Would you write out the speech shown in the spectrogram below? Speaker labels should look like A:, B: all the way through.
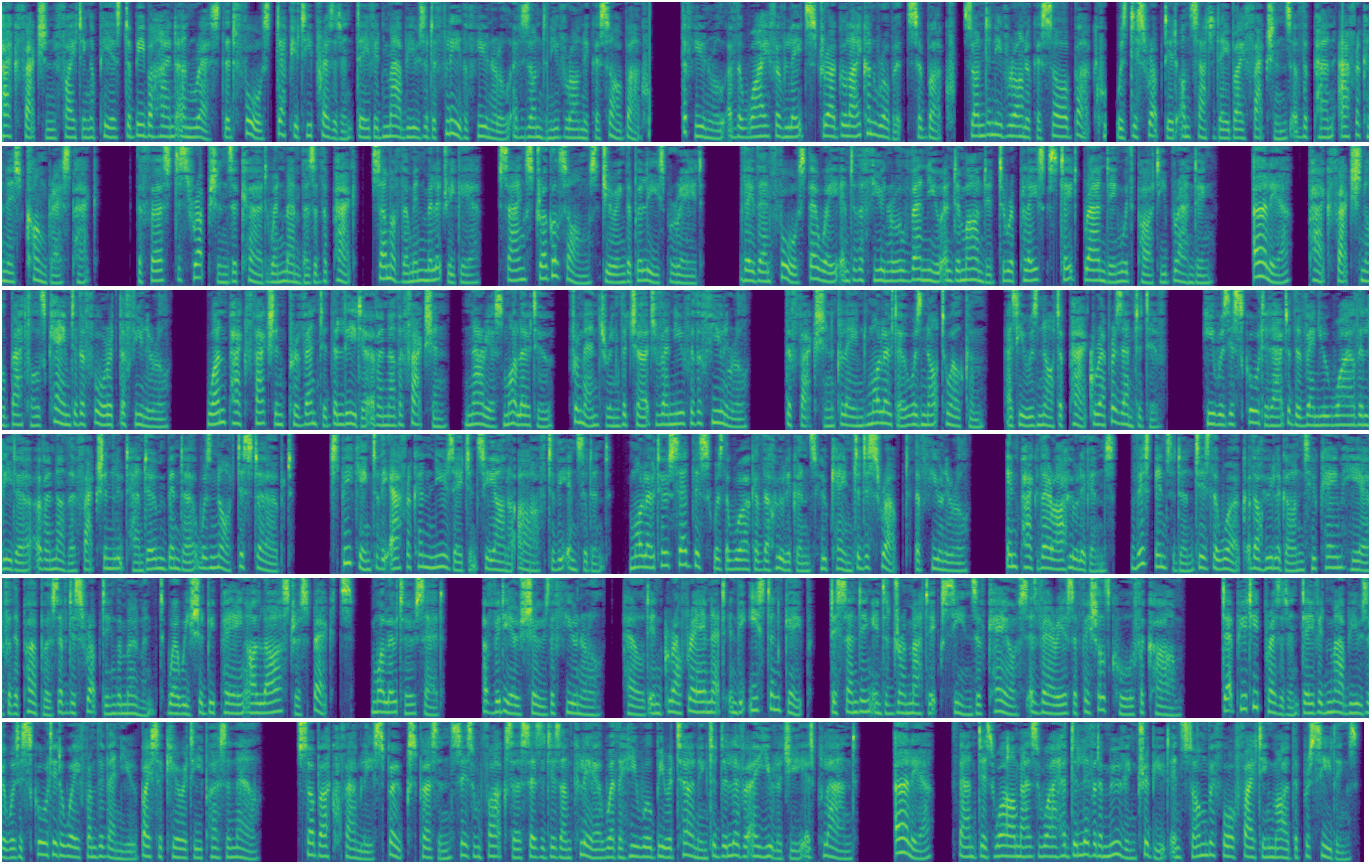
A: PAC faction fighting appears to be behind unrest that forced Deputy President David Mabuza to flee the funeral of Zondeni Veronica Sobukwe. The funeral of the wife of late struggle icon Robert Sobukwe, Zondeni Veronica Sobukwe, was disrupted on Saturday by factions of the Pan-Africanist Congress PAC. The first disruptions occurred when members of the PAC, some of them in military gear, sang struggle songs during the police parade. They then forced their way into the funeral venue and demanded to replace state branding with party branding. Earlier, PAC factional battles came to the fore at the funeral. One PAC faction prevented the leader of another faction, Narius Moloto, from entering the church venue for the funeral. The faction claimed Moloto was not welcome, as he was not a PAC representative. He was escorted out of the venue while the leader of another faction Luthando Mbinda was not disturbed. Speaking to the African news agency ANA after the incident, Moloto said this was the work of the hooligans who came to disrupt the funeral. In PAC there are hooligans, this incident is the work of the hooligans who came here for the purpose of disrupting the moment where we should be paying our last respects, Moloto said. A video shows the funeral, held in Graaff-Reinet in the Eastern Cape, descending into dramatic scenes of chaos as various officials call for calm. Deputy President David Mabuza was escorted away from the venue by security personnel. Sobukwe family spokesperson Sizwe Mfaksa says it is unclear whether he will be returning to deliver a eulogy as planned. Earlier, Thandiswa Mazwai had delivered a moving tribute in song before fighting marred the proceedings.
